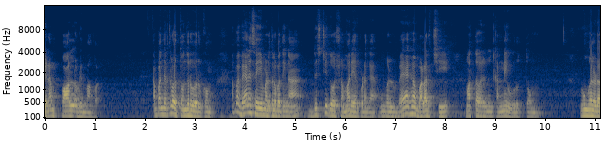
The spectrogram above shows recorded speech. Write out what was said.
இடம் பால் அப்படிம்பாங்க. அப்போ அந்த இடத்துல ஒரு தொந்தரவு இருக்கும். அப்போ வேலை செய்யும் இடத்துல பார்த்திங்கன்னா திருஷ்டி தோஷம் மாதிரி ஏற்படுங்க. உங்கள் வேக வளர்ச்சி மற்றவர்கள் கண்ணை உறுத்தும். உங்களோட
